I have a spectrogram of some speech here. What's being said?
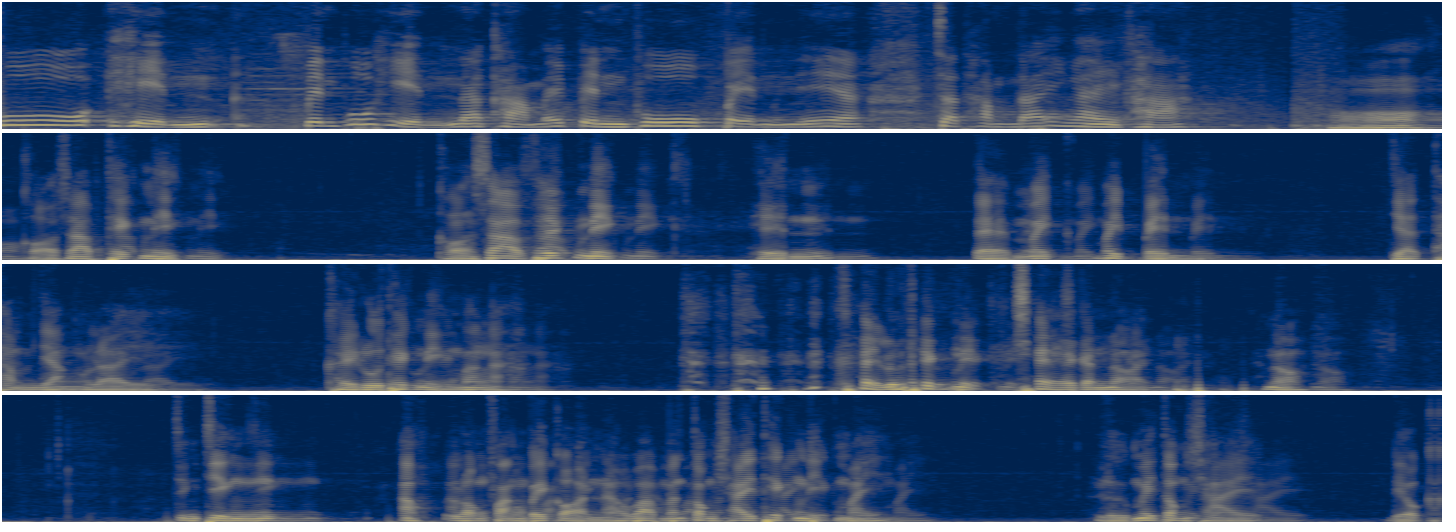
ผู้เห็น เป็นผู้เห็นนะคะไม่เป็นผู้เป็นเนี่ยจะทำได้ไงคะอ๋อขอทราบเทคนิค ขอทราบเทคนิคเห็น แต่ไม่ไม่เป็น จะทำอย่างไร ใครรู้เทคนิคบ้างอะใครรู้เทคนิคแชร์กันหน่อยเนาะจริง ๆ เอาลองฟังไปก่อนนะว่ามันต้องใช้เทคนิคไหม หรือไม่ต้องใช้ เดี๋ยวค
